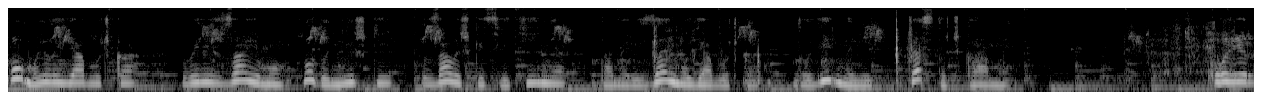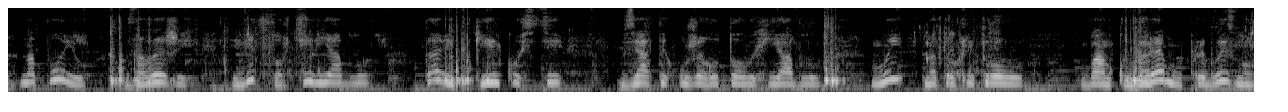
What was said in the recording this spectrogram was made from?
Помили яблучка, вирізаємо плодоніжки, залишки цвітіння та нарізаємо яблучка довільними часточками. Колір напою залежить від сортів яблук та від кількості взятих уже готових яблук. Ми на трьохлітрову банку беремо приблизно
